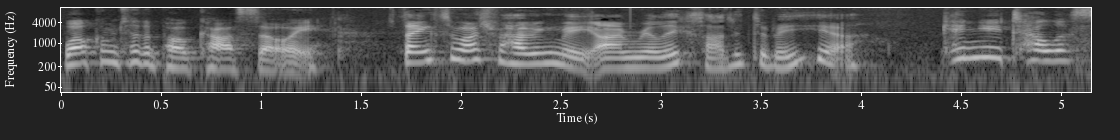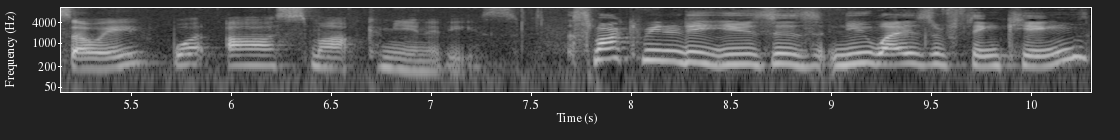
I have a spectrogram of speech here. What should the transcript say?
Welcome to the podcast, Zoe. Thanks so much for having me. I'm really excited to be here. Can you tell us, Zoe, what are smart communities? Smart Community uses new ways of thinking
